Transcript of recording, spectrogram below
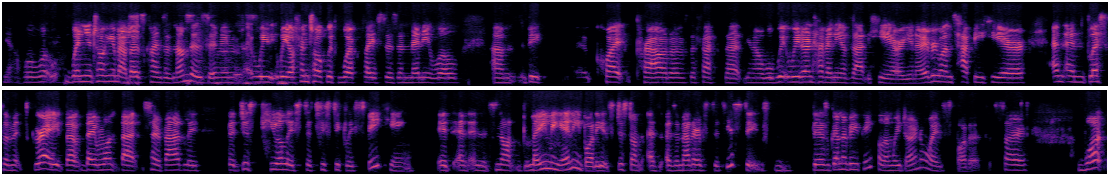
Yeah, well, when you're talking about those kinds of numbers, I mean, we, we often talk with workplaces and many will um, be quite proud of the fact that, you know, well, we, we don't have any of that here, you know, everyone's happy here and, and bless them, it's great that they want that so badly, but just purely statistically speaking, it, and, and it's not blaming anybody, it's just on as, as a matter of statistics, there's gonna be people and we don't always spot it. So what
